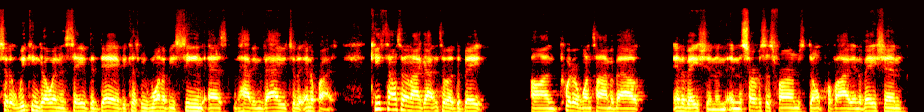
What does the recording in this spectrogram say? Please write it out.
so that we can go in and save the day because we want to be seen as having value to the enterprise. Keith Townsend and I got into a debate on Twitter one time about innovation and, and the services firms don't provide innovation.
